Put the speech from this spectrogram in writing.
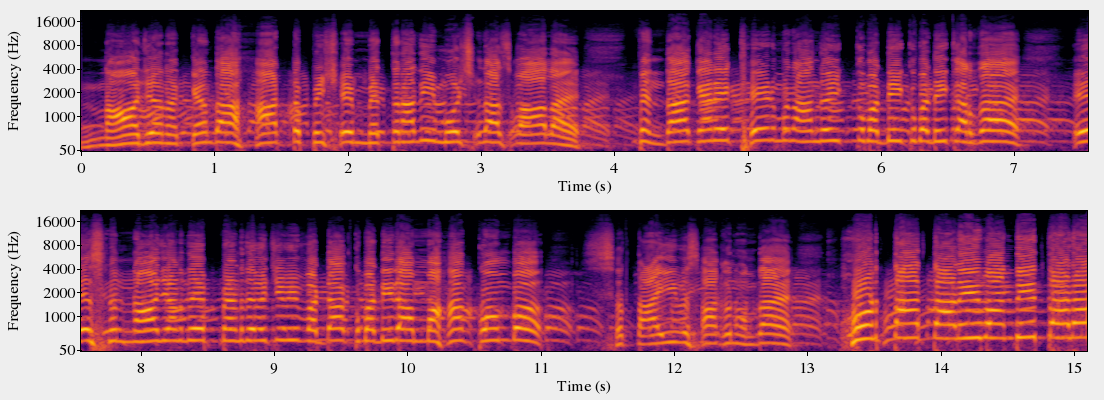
ਨੌਜਨ ਕਹਿੰਦਾ ਹੱਟ ਪਿਛੇ ਮਿੱਤਰਾਂ ਦੀ ਮੁੱਛ ਦਾ ਸਵਾਲ ਹੈ। ਭਿੰਦਾ ਕਹਿੰਦੇ ਖੇਡ ਮੈਦਾਨ ਦੇ ਕਬੱਡੀ ਕਬੱਡੀ ਕਰਦਾ ਹੈ। ਇਸ ਨੌਜਨ ਦੇ ਪਿੰਡ ਦੇ ਵਿੱਚ ਵੀ ਵੱਡਾ ਕਬੱਡੀ ਦਾ ਮਹਾਕੁੰਭ 27 ਵਿਸਾਖ ਨੂੰ ਹੁੰਦਾ ਹੈ। ਹੁਣ ਤਾਂ ਤਾੜੀ ਬੰਦੀ ਤਾੜਾ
